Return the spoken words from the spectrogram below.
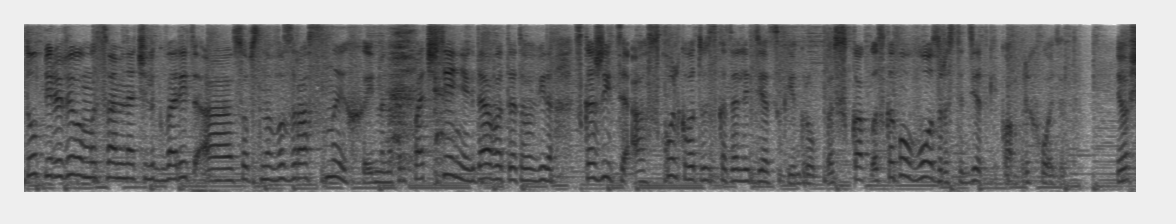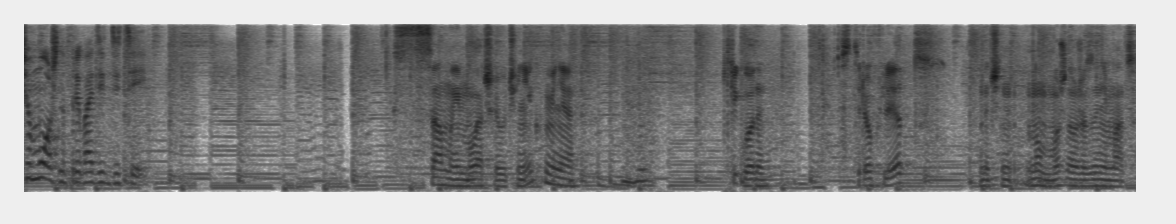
до перерыва мы с вами начали говорить о, собственно, возрастных именно предпочтениях, да, вот этого вида. Скажите, а сколько, вот вы сказали, детские группы? С, как, с какого возраста детки к вам приходят? И вообще можно приводить детей? Самый младший ученик у меня три года. С трех лет начи... ну, можно уже заниматься.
